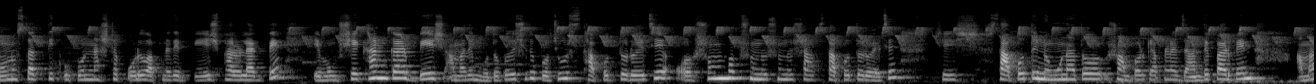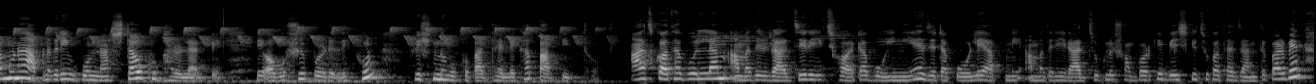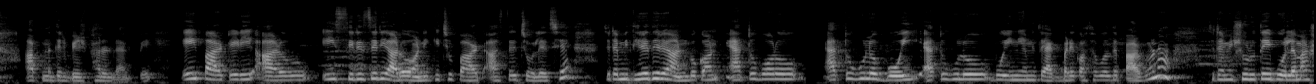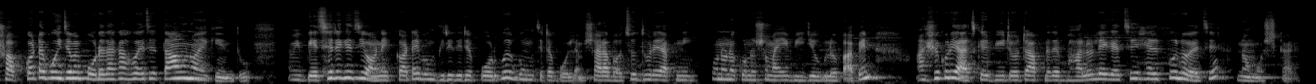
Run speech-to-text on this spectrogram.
মনস্তাত্ত্বিক উপন্যাসটা পড়েও আপনাদের বেশ ভালো লাগবে এবং সেখানকার বেশ আমাদের মধ্যপ্রদেশে তো প্রচুর স্থাপত্য রয়েছে, অসম্ভব সুন্দর সুন্দর স্থাপত্য রয়েছে। সেই স্থাপত্যের নমুনা তো সম্পর্কে আপনারা জানতে পারবেন। আমার মনে হয় আপনাদের এই উপন্যাসটাও খুব ভালো লাগবে। তাই অবশ্যই পড়ে দেখুন কৃষ্ণ মুখোপাধ্যায়ের লেখা পাপবিদ্ধ। আজ কথা বললাম আমাদের রাজ্যের এই ছয়টা বই নিয়ে, যেটা পড়লে আপনি আমাদের এই রাজ্যগুলো সম্পর্কে বেশ কিছু কথা জানতে পারবেন। আপনাদের বেশ ভালো লাগবে। এই পার্টেরই আরও, এই সিরিজেরই আরও অনেক কিছু পার্ট আসতে চলেছে, যেটা আমি ধীরে ধীরে আনব, কারণ এত বড় এতগুলো বই এতগুলো বই নিয়ে আমি তো একবারে কথা বলতে পারব না। যেটা আমি শুরুতেই বললাম, আর সবকটা বই যে আমার পড়ে দেখা হয়েছে তাও নয় কিন্তু। আমি বেছে রেখেছি অনেক কটা এবং ধীরে ধীরে পড়ব এবং যেটা বললাম, সারা বছর ধরে আপনি কোনো না কোনো সময় এই ভিডিওগুলো পাবেন। আশা করি আজকের ভিডিওটা আপনাদের ভালো লেগেছে হেল্পফুল হয়েছে। নমস্কার।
